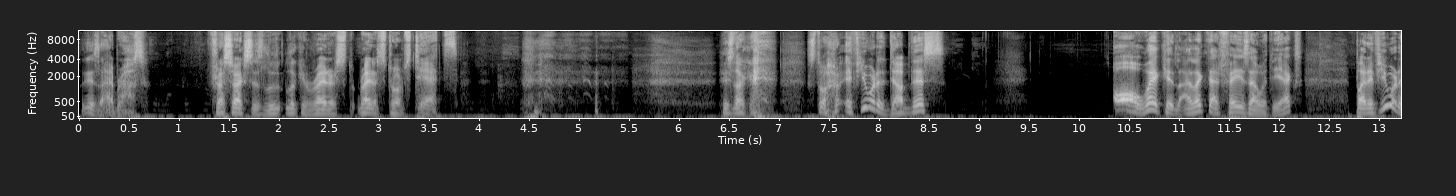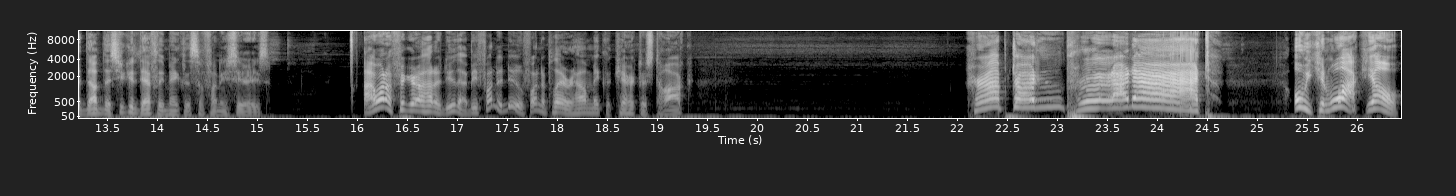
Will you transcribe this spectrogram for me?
Look at his eyebrows. Professor X is lo- looking right at, right at Storm's tits. He's like, Storm, if you were to dub this, oh, wicked. I like that phase out with the X. But if you were to dub this, you could definitely make this a funny series. I want to figure out how to do that. It'd be fun to do, fun to play around, make the characters talk. Captain Planet! Oh, he can walk. Yo,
